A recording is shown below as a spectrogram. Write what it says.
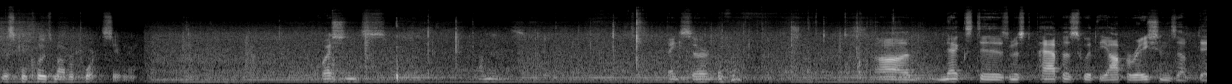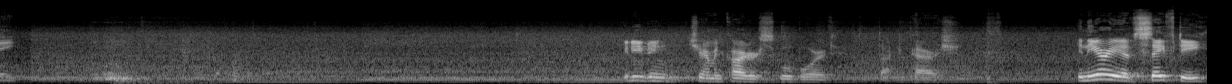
This concludes my report this evening. Questions? Comments? Thank you, sir. Uh, Next is Mr. Pappas with the operations update. Good evening, Chairman Carter, School Board, Dr. Parrish. In the area of safety,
